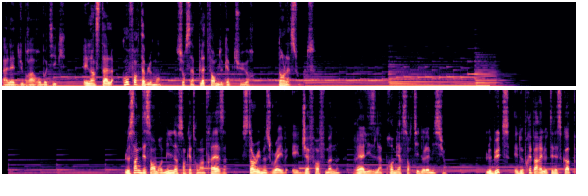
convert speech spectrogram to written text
à l'aide du bras robotique et l'installe confortablement sur sa plateforme de capture dans la soute. Le 5 décembre 1993, Story Musgrave et Jeff Hoffman réalisent la première sortie de la mission. Le but est de préparer le télescope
